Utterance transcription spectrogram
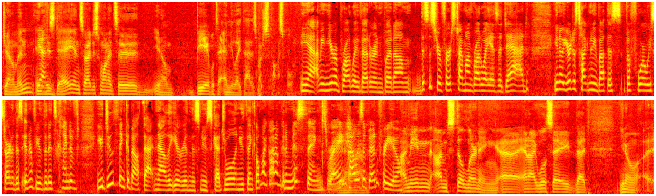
gentleman in Yeah. his day, and so I just wanted to, you know, be able to emulate that as much as possible. Yeah, I mean, you're a Broadway veteran, but um, this is your first time on Broadway as a dad. You know, you were just talking to me about this before we started this interview that it's kind of, you do think about that now that you're in this new schedule and you think, oh my God, I'm going to miss things, right? How has it been for you? I mean, I'm still learning, uh, and I will say that, you know, uh,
